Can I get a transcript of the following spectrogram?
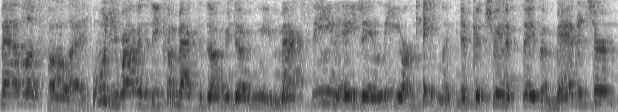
Bad luck Fale. Who would you rather see come back to WWE? Maxine, AJ Lee, or Kaitlyn? If Katrina stays a manager,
